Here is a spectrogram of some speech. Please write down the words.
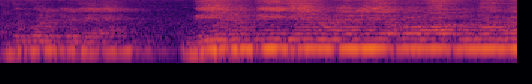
అందుకొరకనే మీరు మీ దేవుడైన యెహోవాకు లోబడి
